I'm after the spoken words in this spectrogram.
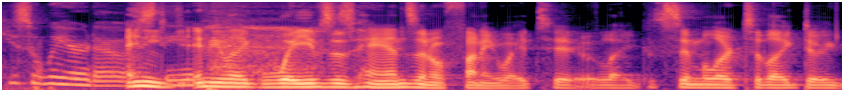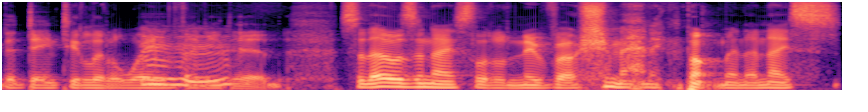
He's a weirdo, and he Steve. and he like waves his hands in a funny way too, like similar to like doing the dainty little wave that he mm-hmm. did. So that was a nice little nouveau shamanic moment, a nice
